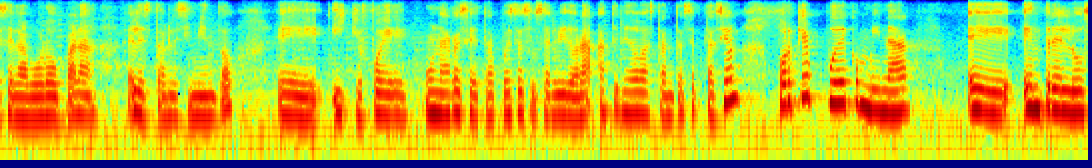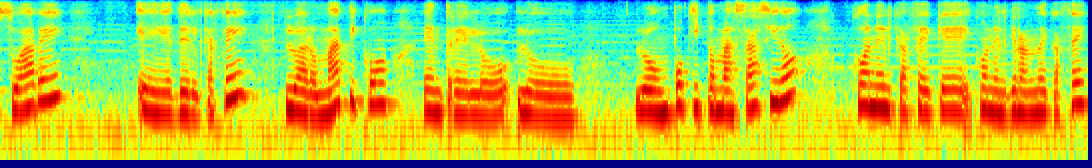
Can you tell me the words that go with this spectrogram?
se elaboró para el establecimiento eh, y que fue una receta pues de su servidora ha tenido bastante aceptación porque pude combinar eh, entre lo suave eh, del café, lo aromático, entre lo, lo, lo un poquito más ácido con el café que con el grano de café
